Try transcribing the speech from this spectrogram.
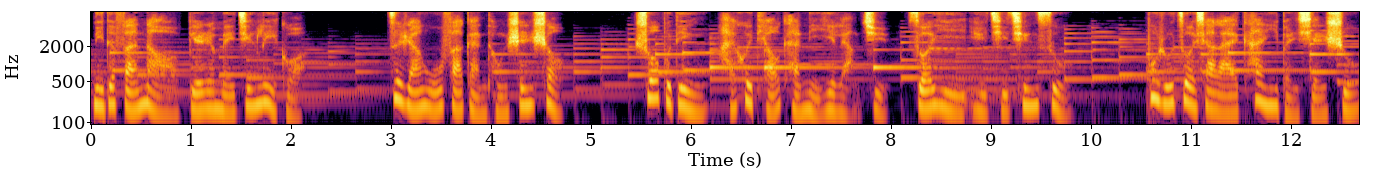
你的烦恼别人没经历过，自然无法感同身受，说不定还会调侃你一两句。所以，与其倾诉。不如坐下来看一本闲书，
